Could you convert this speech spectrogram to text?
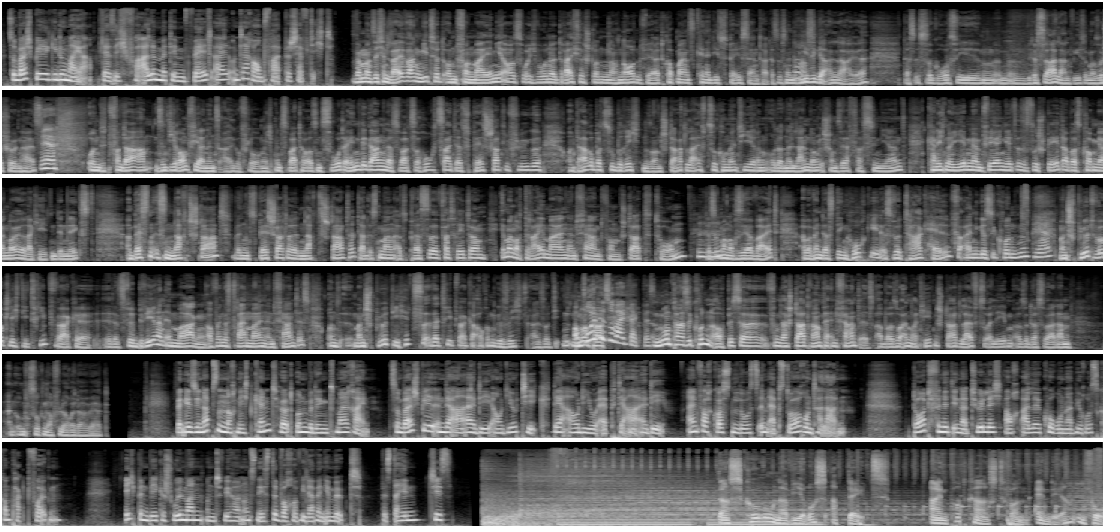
Zum Beispiel Guido Meyer, der sich vor allem mit dem Weltall und der Raumfahrt beschäftigt. Wenn man sich einen Leihwagen mietet und von Miami aus, wo ich wohne, drei, vier Stunden nach Norden fährt, kommt man ins Kennedy Space Center. Das ist eine ah, riesige Anlage. Das ist so groß wie, ähm, wie das Saarland, wie es immer so schön heißt. Ja. Und von da an sind die Raumfähren ins All geflogen. Ich bin 2002 dahin gegangen. Das war zur Hochzeit der Space Shuttle Flüge. Und darüber zu berichten, so einen Start live zu kommentieren oder eine Landung ist schon sehr faszinierend. Kann ich nur jedem empfehlen. Jetzt ist es zu spät, aber es kommen ja neue Raketen demnächst. Am besten ist ein Nachtstart. Wenn ein Space Shuttle nachts startet, dann ist man als Pressevertreter immer noch drei Meilen entfernt vom Startturm. Mhm. Das ist mhm. immer noch sehr weit. Aber wenn das Ding hochgeht, es wird taghell für einige Sekunden. Ja. Man spürt wirklich die Triebwerke, äh, das Vibrieren im Magen, auch wenn es drei Meilen entfernt ist. Und man spürt die Hitze der Triebwerke auch im Gesicht. Also die, Obwohl paar, du so weit weg bist. Nur ein paar Sekunden auch, bis er von der Startrampe entfernt ist. Aber so einen Raketenstart live zu erleben, also das war dann ein Umzug nach Florida wert. Wenn ihr Synapsen noch nicht kennt, hört unbedingt mal rein. Zum Beispiel in der ARD Audiothek, der Audio-App der ARD. Einfach kostenlos im App Store runterladen. Dort findet ihr natürlich auch alle Coronavirus-Kompaktfolgen. Ich bin Beke Schulmann und wir hören uns nächste Woche wieder, wenn ihr mögt. Bis dahin, tschüss. Das Coronavirus Update. Ein Podcast von NDR Info.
